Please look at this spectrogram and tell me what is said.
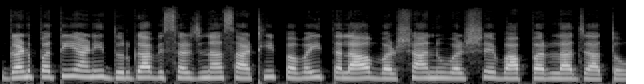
गणपती आणि दुर्गा विसर्जनासाठी पवई तलाव वर्षानुवर्षे वापरला जातो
